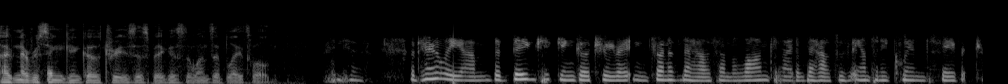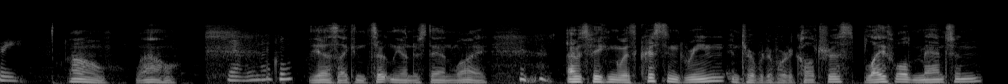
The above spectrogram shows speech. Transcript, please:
I've never seen ginkgo trees as big as the ones at Blithewold. Yeah. Apparently, um, the big ginkgo tree right in front of the house, on the lawn side of the house, was Anthony Quinn's favorite tree. Oh, wow. Yeah, isn't that cool? Yes, I can certainly understand why. I'm speaking with Kristin Green, interpretive horticulturist, Blithewold Mansion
